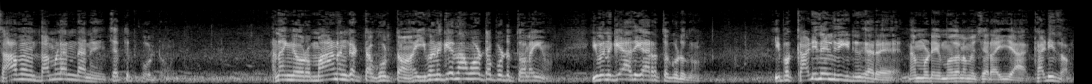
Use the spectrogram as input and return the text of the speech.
சாவன் தமிழன் தானே செத்துட்டு போட்டோம். ஆனா இங்க ஒரு மானங்கட்ட கூட்டம் இவனுக்கே தான் ஓட்டப்பட்டு தொலையும். இவனுக்கே அதிகாரத்தை கொடுக்கும். இப்ப கடிதம் எழுதிக்கிட்டு இருக்காரு நம்முடைய முதலமைச்சர் ஐயா கடிதம்.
